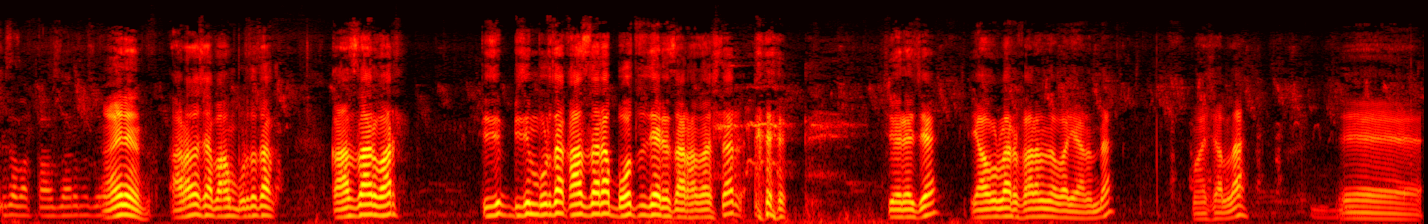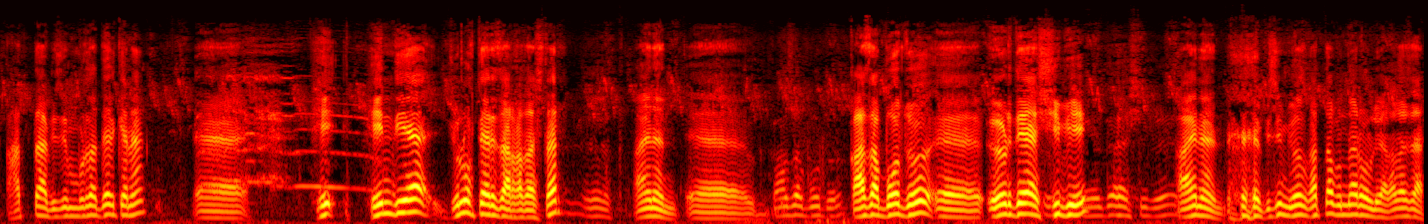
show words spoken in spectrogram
şurada bak gazlarımız var. Aynen. Arkadaşlar bakın burada da gazlar var. Bizim bizim burada gazlara bodu deriz arkadaşlar. Şöylece yavrular falan da var yanında. Maşallah. Ee, hatta bizim burada derken ha, ee, hi- hindiye culuk deriz arkadaşlar. Evet. Aynen. ee, Gaza bodu. gaza bodu, ee, ördeğe şibi. Evde şimdi. Aynen. Bizim Yozgat'ta bunlar oluyor arkadaşlar.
